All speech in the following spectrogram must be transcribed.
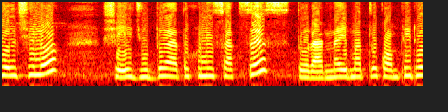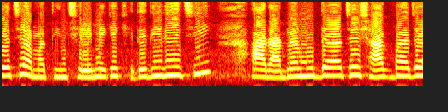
চলছিল, সেই যুদ্ধ এতক্ষণে সাকসেস তো রান্না এইমাত্র কমপ্লিট হয়েছে, আমার তিন ছেলে মেয়েকে খেতে দিয়ে দিয়েছি। আর রান্নার মধ্যে আছে শাক ভাজা,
